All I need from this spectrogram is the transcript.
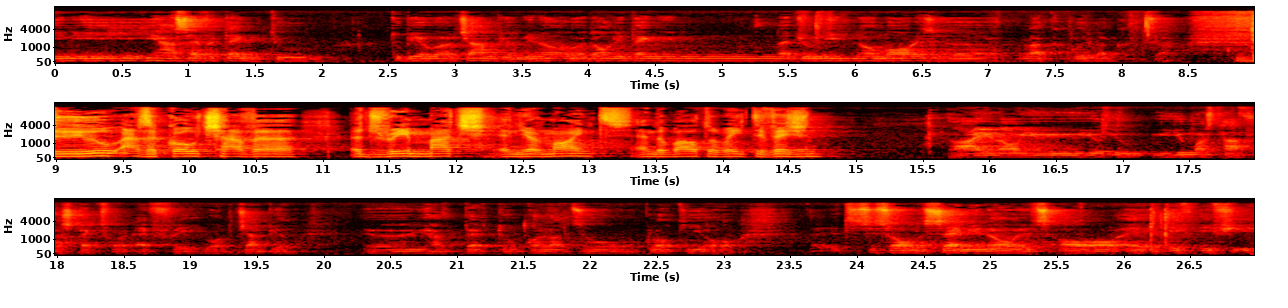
he, he, he- has everything to to be a world champion, you know. The only thing that you need no more is uh, luck, good luck. So, Do you, as a coach, have a, a dream match in your mind in the welterweight division? Ah, you know, you, you, you, you, must have respect for every world champion. Uh, you have Berto, Collazo, Clottey. It's, it's all the same, you know. It's all if, if, you-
